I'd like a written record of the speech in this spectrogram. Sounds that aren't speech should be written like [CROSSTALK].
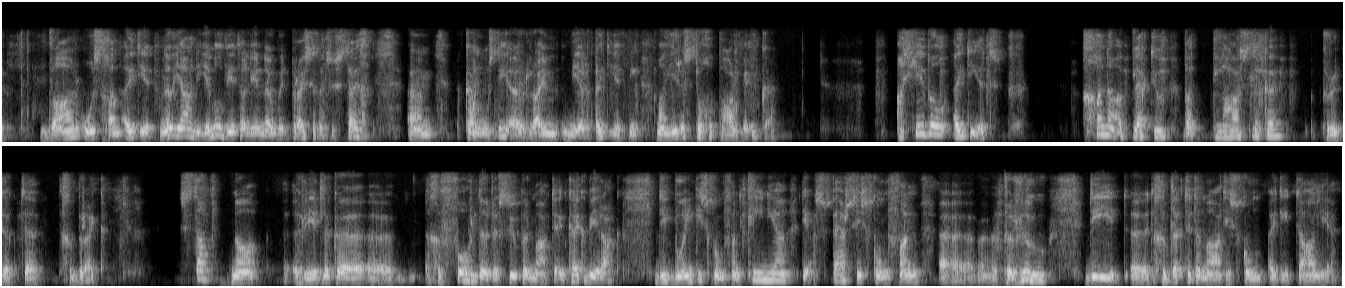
waar ons gaan uit eet. Nou ja, die hemel weet alleen nou met pryse wat so styg, ehm um, kan ons nie 'n ruim meer uit eet nie, maar hier is tog 'n paar wenke. As jy wil uit eet, gaan na 'n plek toe wat plaaslike produkte gebruik. Stap na redelike uh, gevorderde supermarkte en kyk op die rak. Die boontjies kom van Kenia, die asperges kom van uh, Peru, die uh, geblikte tomaties kom uit Italië.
